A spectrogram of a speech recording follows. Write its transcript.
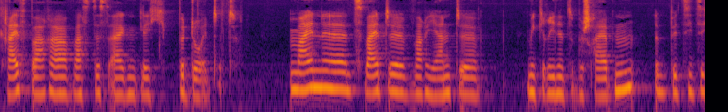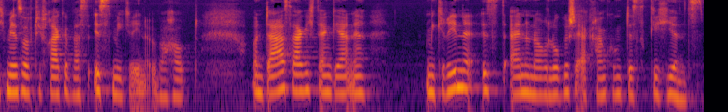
greifbarer, was das eigentlich bedeutet. Meine zweite Variante, Migräne zu beschreiben, bezieht sich mehr so auf die Frage, was ist Migräne überhaupt? Und da sage ich dann gerne, Migräne ist eine neurologische Erkrankung des Gehirns.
